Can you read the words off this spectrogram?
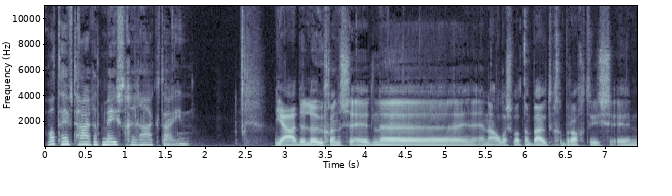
wat heeft haar het meest geraakt daarin? Ja, de leugens en, en, alles wat naar buiten gebracht is. En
